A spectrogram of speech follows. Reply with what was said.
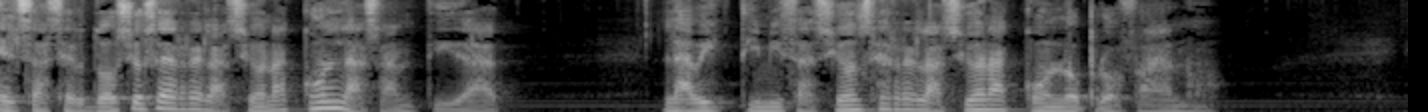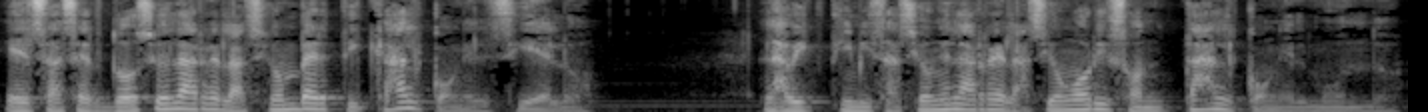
El sacerdocio se relaciona con la santidad. La victimización se relaciona con lo profano. El sacerdocio es la relación vertical con el cielo. La victimización es la relación horizontal con el mundo.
